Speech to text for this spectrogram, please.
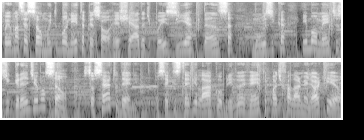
Foi uma sessão muito bonita, pessoal, recheada de poesia, dança, música e momentos de grande emoção. Estou certo, Dani? Você que esteve lá cobrindo o evento pode falar melhor que eu.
